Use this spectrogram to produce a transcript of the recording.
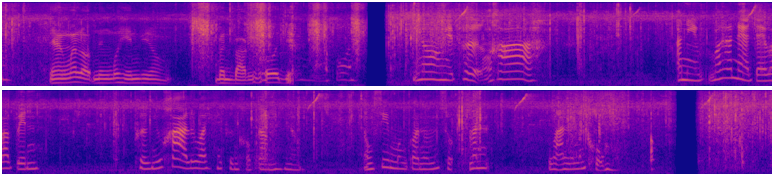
มยางมารอบหนึ่งบ่เห็นพี่น้องบันบังโคตรเยอะพี่น้องเห็ดเผิงค่ะ อันนี้ว่าถ้าแน่ใจว่าเป็นเผิงยุค่าหรือว่าเห็ดเผิงเขากำพี่น้องลองซิมมึงก่อนว่ามันสดมันหวานหรือมันขมส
